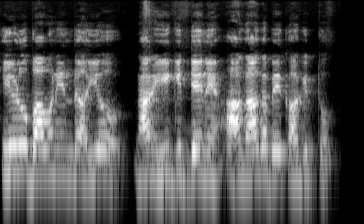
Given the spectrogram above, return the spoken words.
ಕೀಳು ಭಾವನೆಯಿಂದ ಅಯ್ಯೋ, ನಾನು ಹೀಗಿದ್ದೇನೆ, ಹಾಗಾಗಬೇಕಾಗಿತ್ತು.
